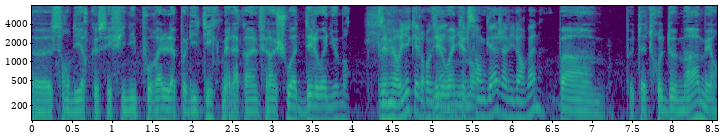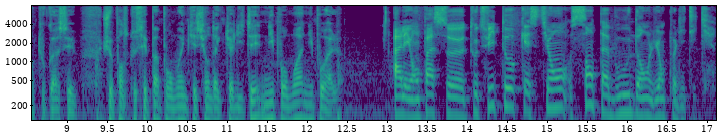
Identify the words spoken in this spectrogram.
euh, sans dire que c'est fini pour elle la politique, mais elle a quand même fait un choix d'éloignement. Vous aimeriez qu'elle revienne, qu'elle s'engage à Villeurbanne? Ben peut-être demain, mais en tout cas, c'est, je pense que c'est pas pour moi une question d'actualité, ni pour moi, ni pour elle. Allez, on passe euh, tout de suite aux questions sans tabou dans Lyon Politique.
